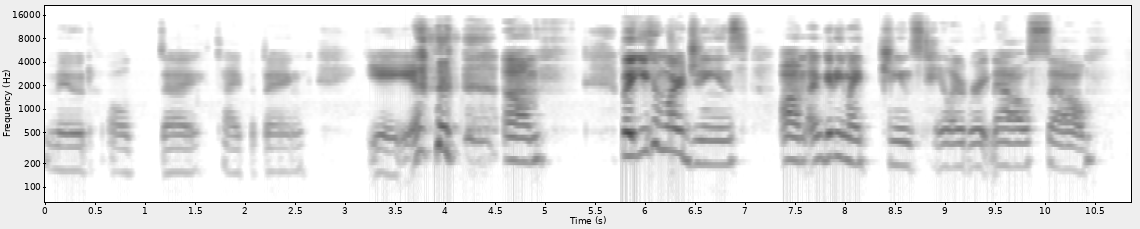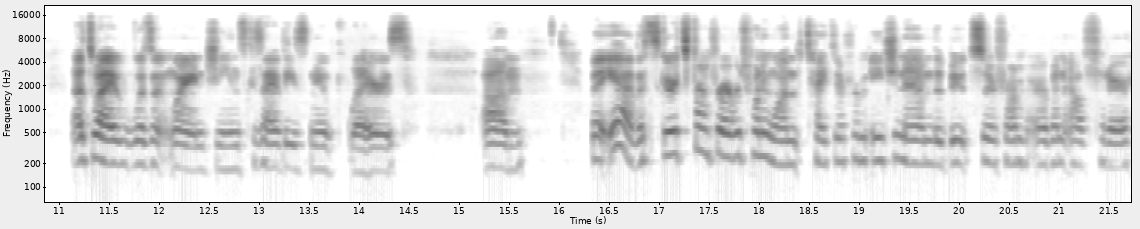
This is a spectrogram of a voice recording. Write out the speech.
mood all day type of thing. Yeah. um, but you can wear jeans. Um, I'm getting my jeans tailored right now, so that's why I wasn't wearing jeans because I have these new flares. Um, but yeah, the skirt's from Forever 21, the tights are from H&M, the boots are from Urban Outfitter.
